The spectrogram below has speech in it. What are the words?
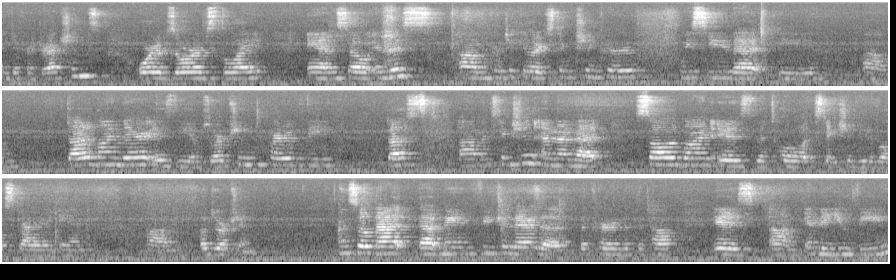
in different directions, or it absorbs the light. And so in this um, particular extinction curve, we see that the um, dotted line there is the absorption part of the dust um, extinction, and then that solid line is the total extinction due to both scattering and um, absorption. And so that, that main feature there, the, the curve at the top, is um, in the UV.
